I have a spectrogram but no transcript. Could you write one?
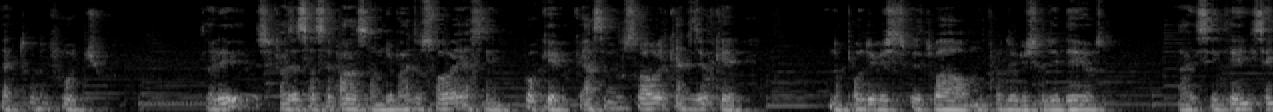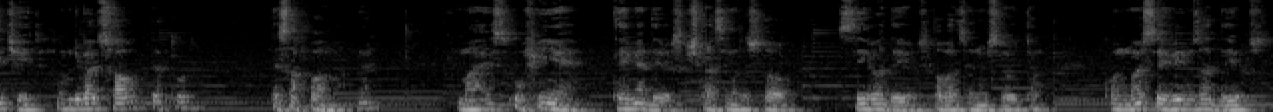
é tudo fútil. Então ele faz essa separação. Debaixo do sol é assim. Por quê? Porque acima do sol ele quer dizer o quê? No ponto de vista espiritual, no ponto de vista de Deus. Aí sim tem sentido. Então, debaixo do sol é tudo dessa forma, né? Mas o fim é: teme a Deus que está acima do sol, sirva a Deus, louvado seja o Senhor. Então, quando nós servimos a Deus,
